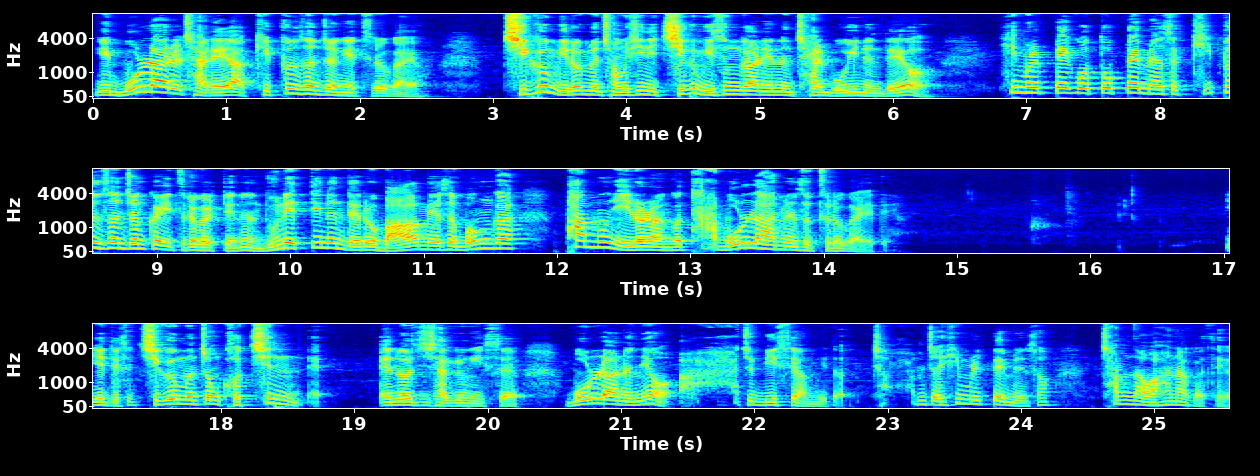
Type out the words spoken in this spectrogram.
이 몰라를 잘해야 깊은 선정에 들어가요. 지금 이러면 정신이 지금 이 순간에는 잘 모이는데요. 힘을 빼고 또 빼면서 깊은 선정까지 들어갈 때는 눈에 띄는 대로 마음에서 뭔가 파문이 일어난 거 다 몰라 하면서 들어가야 돼요. 이해되세요? 지금은 좀 거친 에너지 작용이 있어요. 몰라는요, 아주 미세합니다. 점점 힘을 빼면서 참나와 하나가 돼요.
